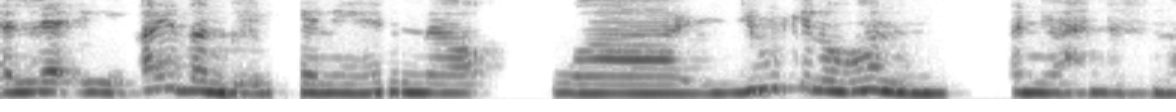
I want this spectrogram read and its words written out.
اللائي أيضا بإمكانهن ويمكنهن أن يحدثن.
